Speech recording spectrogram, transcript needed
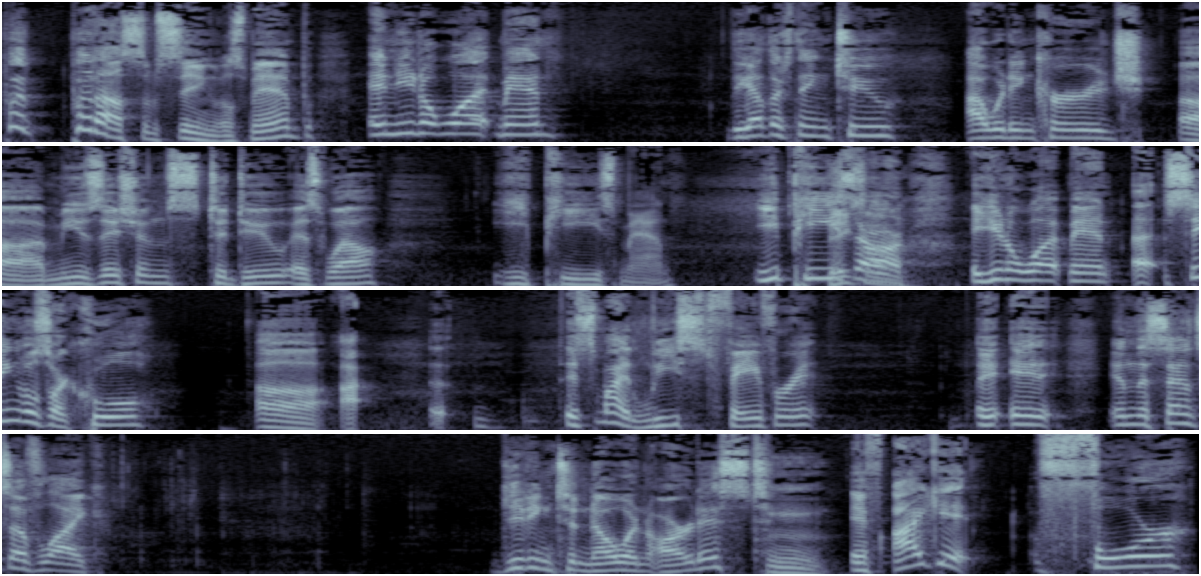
put put out some singles, man. And you know what, man? The other thing too, I would encourage uh, musicians to do as well. EPs, man. EPs time. are, you know what, man? Uh, singles are cool. Uh, I, uh, it's my least favorite. It, it, in the sense of like getting to know an artist. If I get four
